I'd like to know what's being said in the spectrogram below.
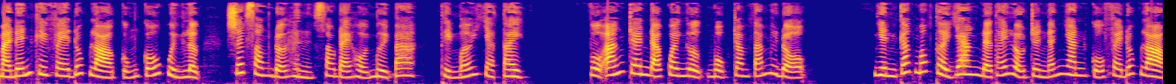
mà đến khi phe đốt lò củng cố quyền lực, xếp xong đội hình sau đại hội 13 thì mới ra tay. Vụ án trên đã quay ngược 180 độ. Nhìn các mốc thời gian để thấy lộ trình đánh nhanh của phe đốt lò,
